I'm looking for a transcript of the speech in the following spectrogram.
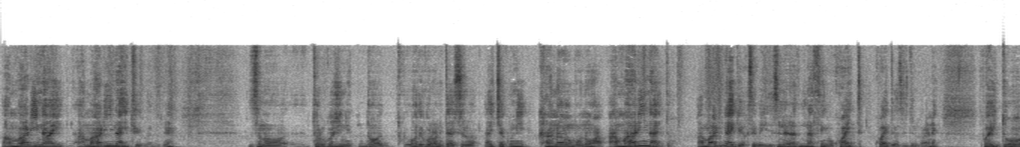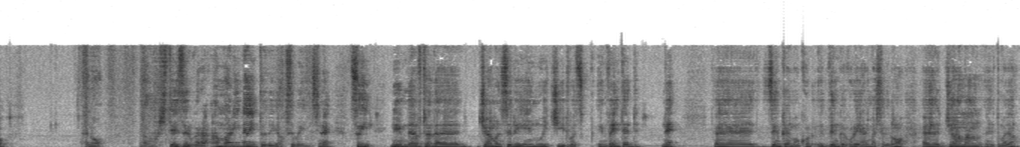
あ、あまりないあまりないという感じね。そのトルコ人のオーデコロに対する愛着にかなうものはあまりないと。あまりないと訳せばいいですね。nothing quite quite がついてるからね。quite をあの否定するからあまりないと訳せばいいんですね。次、named after the German city in which it was invented? ね。えー前回もこれ、前回これやりましたけども、えージャーマン、えー、と、待てよ。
